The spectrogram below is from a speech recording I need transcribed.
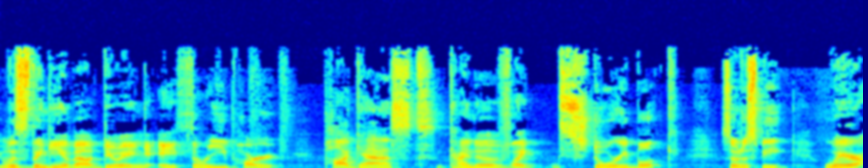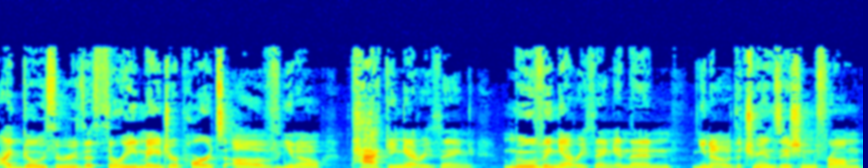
was thinking about doing a three part podcast kind of like storybook, so to speak where I go through the three major parts of, you know, packing everything, moving everything, and then, you know, the transition from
